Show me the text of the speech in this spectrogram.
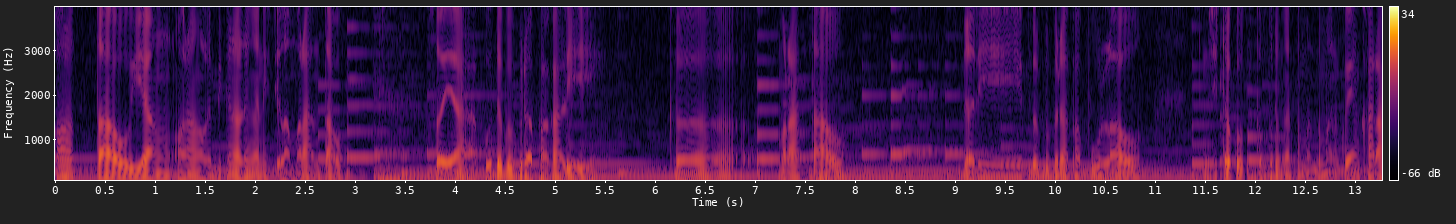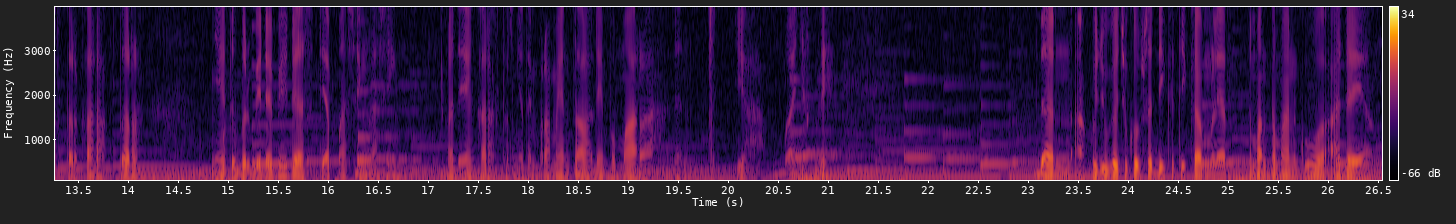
atau yang orang lebih kenal dengan istilah merantau. So ya, aku udah beberapa kali ke merantau dari beberapa pulau. Di situ aku ketemu dengan teman-temanku yang karakter-karakternya itu berbeda-beda setiap masing-masing ada yang karakternya temperamental ada yang pemarah dan ya banyak deh. Dan aku juga cukup sedih ketika melihat teman-temanku ada yang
